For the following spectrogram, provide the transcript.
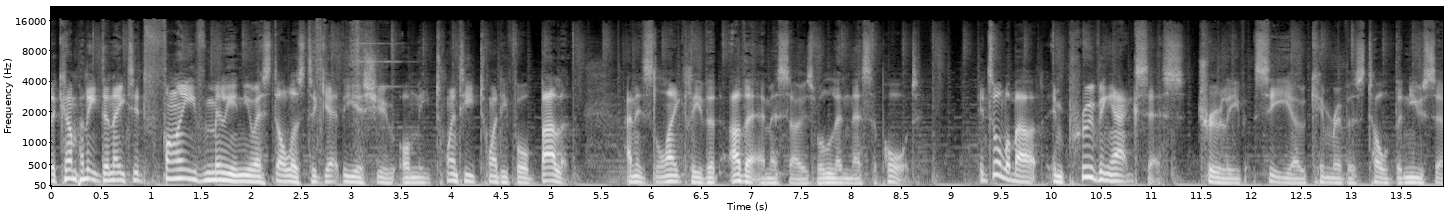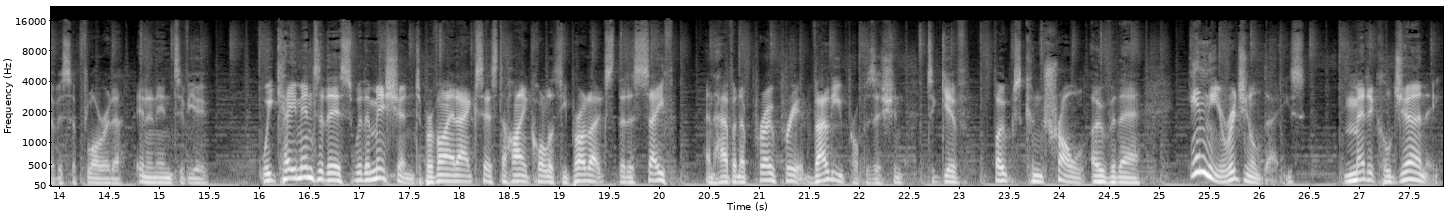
The company donated 5 million US dollars to get the issue on the 2024 ballot, and it's likely that other MSOs will lend their support. It's all about improving access, Trulieve CEO Kim Rivers told the News Service of Florida in an interview. We came into this with a mission to provide access to high quality products that are safe and have an appropriate value proposition to give folks control over their, in the original days, medical journey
